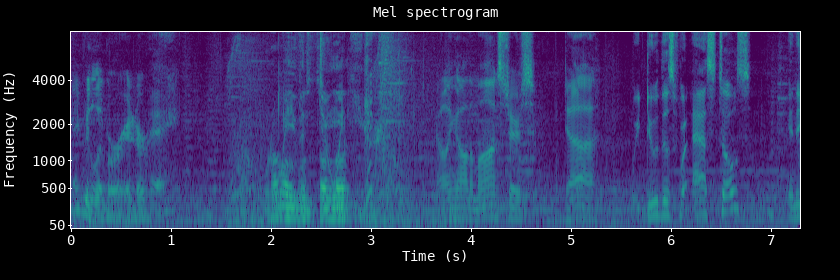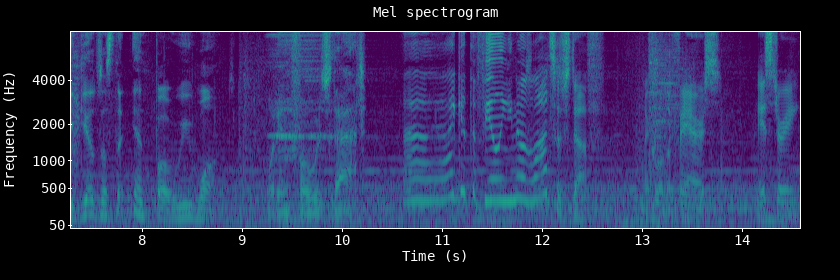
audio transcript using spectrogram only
Maybe Liberator. Hey, what are we even doing here? Killing all the monsters. Duh. We do this for Astos, and he gives us the info we want. What info is that? Uh, I get the feeling he knows lots of stuff. Like world affairs, history.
